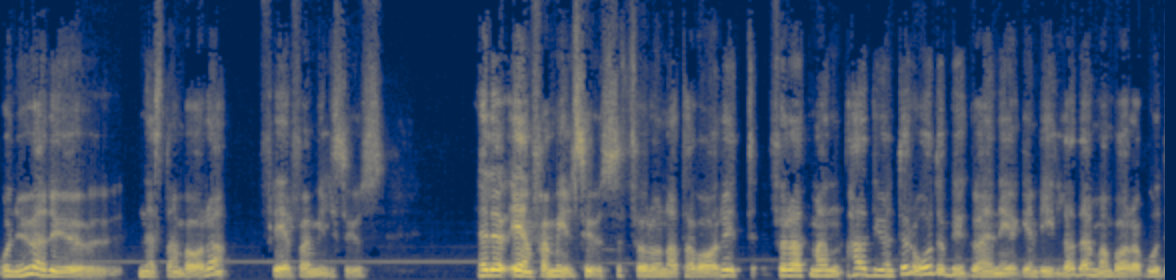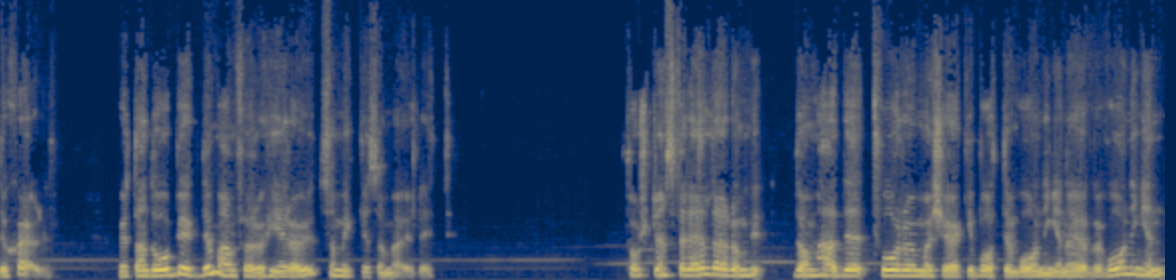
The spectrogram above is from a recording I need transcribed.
Och nu är det ju nästan bara flerfamiljshus. Eller enfamiljshus från att ha varit. För att man hade ju inte råd att bygga en egen villa där man bara bodde själv. Utan då byggde man för att hyra ut så mycket som möjligt. Torstens föräldrar de, de hade två rum och kök i bottenvåningen och övervåningen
